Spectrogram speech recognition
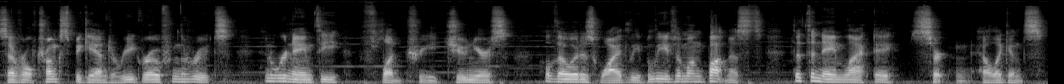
Several trunks began to regrow from the roots and were named the Flood Tree Juniors, although it is widely believed among botanists that the name lacked a certain elegance.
